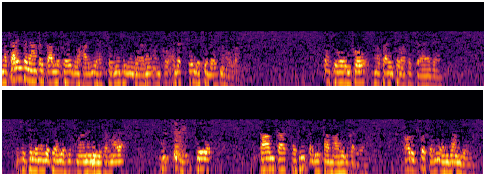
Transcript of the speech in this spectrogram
مسائل کا جہاں تک تعلق ہے، جو حاضی حج کرنے کے لیے جا رہے ہیں، ان کو الگ سے لے کے بیٹھنا ہوگا۔ تاکہ وہ ان کو مسائل سے واپس کرایا جائے۔ اس سلسلے میں جیسے ابھی حدیث مولانا نے بھی فرمایا کہ کام کا صحیح طریقہ معلوم کر لیں اور اس کو صحیح انجام دیں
